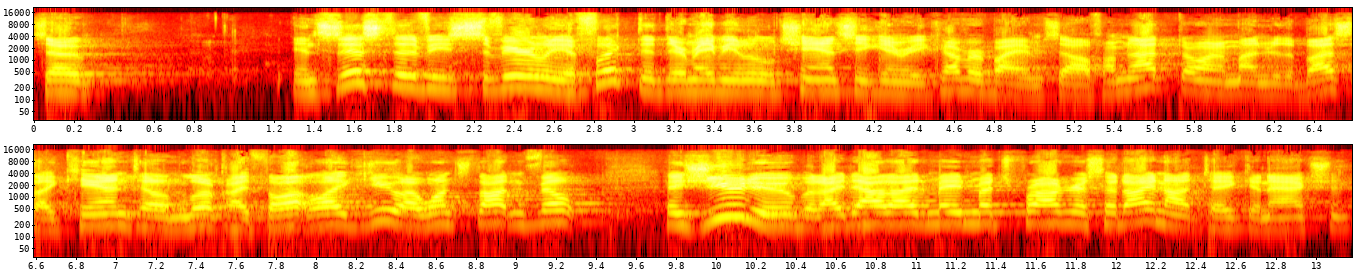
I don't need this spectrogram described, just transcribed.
So, insist that if he's severely afflicted, there may be a little chance he can recover by himself. I'm not throwing him under the bus. I can tell him, look, I thought like you. I once thought and felt as you do, but I doubt I'd made much progress had I not taken action.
